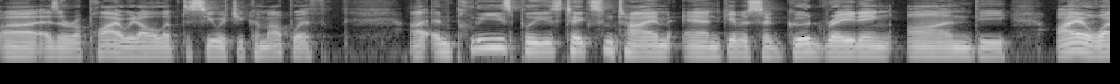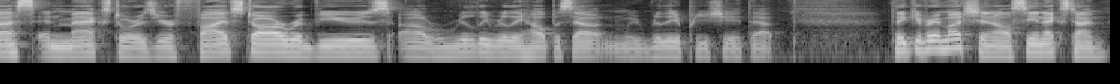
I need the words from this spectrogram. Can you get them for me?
uh, as a reply. We'd all love to see what you come up with. Uh, and please, please take some time and give us a good rating on the iOS and Mac stores. Your five star reviews uh, really, really help us out, and we really appreciate that. Thank you very much, and I'll see you next time.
